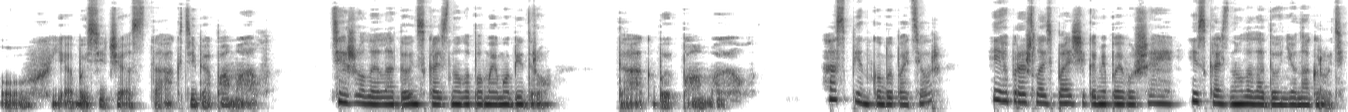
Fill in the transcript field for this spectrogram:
Ух, я бы сейчас так тебя помыл». Тяжелая ладонь скользнула по моему бедру – так бы помыл. А спинку бы потер. Я прошлась пальчиками по его шее и скользнула ладонью на грудь.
